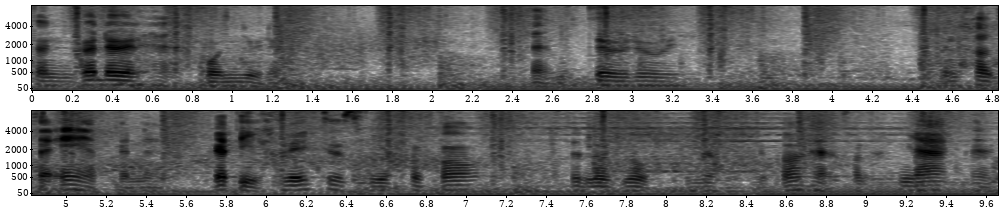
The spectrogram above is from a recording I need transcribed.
ตอนนี้ก็เดินหาคนอยู่นะแต่ไม่เจอเลยมันเขาจะแอบกันนะปกติเขาเล่นตัวเซฟเขาก็จะหลบๆหน่อยแล้วก็หาคนยากนะ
